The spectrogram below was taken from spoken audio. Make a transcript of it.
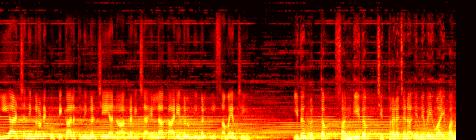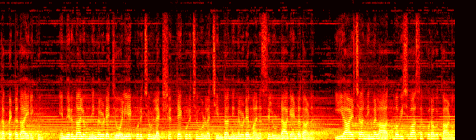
ഈ ആഴ്ച നിങ്ങളുടെ കുട്ടിക്കാലത്ത് നിങ്ങൾ ചെയ്യാൻ ആഗ്രഹിച്ച എല്ലാ കാര്യങ്ങളും നിങ്ങൾ ഈ സമയം ചെയ്യും. ഇത് നൃത്തം സംഗീതം ചിത്രരചന എന്നിവയുമായി ബന്ധപ്പെട്ടതായിരിക്കും. എന്നിരുന്നാലും നിങ്ങളുടെ ജോലിയെക്കുറിച്ചും ലക്ഷ്യത്തെക്കുറിച്ചുമുള്ള ചിന്ത നിങ്ങളുടെ മനസ്സിൽ ഉണ്ടാകേണ്ടതാണ്. ഈ ആഴ്ച നിങ്ങൾ ആത്മവിശ്വാസക്കുറവ് കാണും.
